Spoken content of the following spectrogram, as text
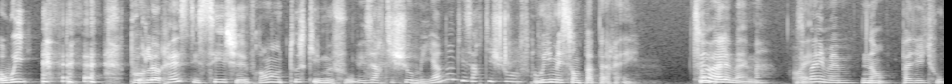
Oui. Pour le reste, ici, j'ai vraiment tout ce qu'il me faut. Les artichauts, mais il y en a des artichauts en France. Oui, mais ils sont pas pareils. Ils C'est sont pas les mêmes. C'est Ouais. pas les mêmes. Non, pas du tout.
